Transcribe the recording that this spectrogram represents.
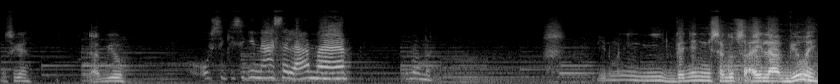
O, sige. Love you. O sige, sige na. Salamat. Salamat. Hindi naman yung ganyan yung sagot sa I love you eh.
